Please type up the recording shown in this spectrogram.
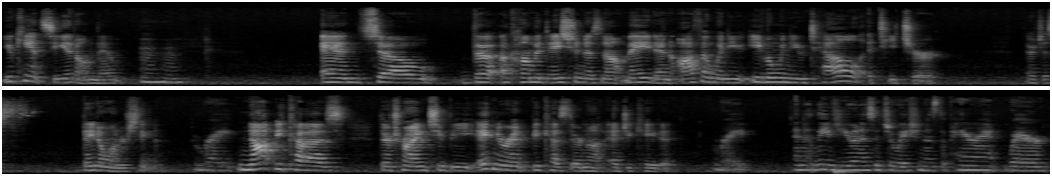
You can't see it on them. Mm-hmm. And so the accommodation is not made. And often, when you, even when you tell a teacher, they're just, they don't understand Right. not because they're trying to be ignorant because they're not educated Right. And it leaves you in a situation as the parent where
